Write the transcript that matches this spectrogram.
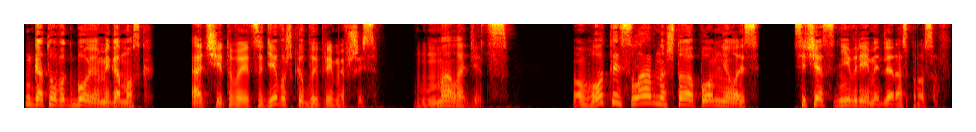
«Готова к бою, мегамозг!» — отчитывается девушка, выпрямившись. «Молодец!» Вот и славно, что опомнилась. Сейчас не время для расспросов.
